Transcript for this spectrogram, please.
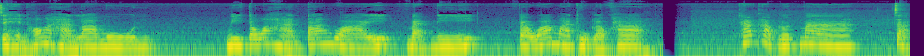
จะเห็นห้องอาหารลามูนมีโต๊ะอาหารตั้งไว้แบบนี้ แปลว่ามาถูกแล้วค่ะ ถ้าขับรถมาจาก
